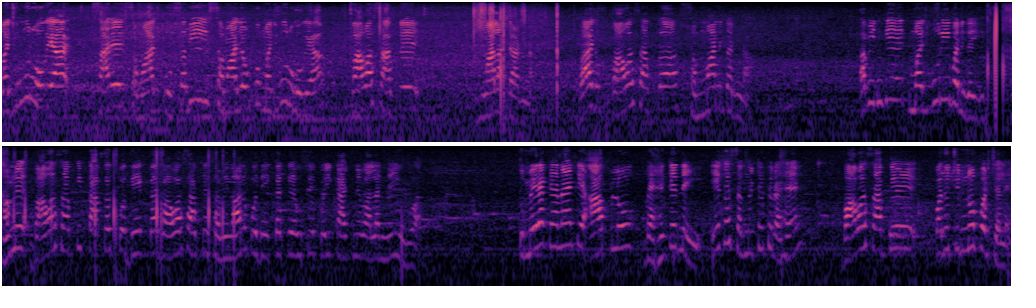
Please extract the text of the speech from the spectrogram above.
मजबूर हो गया सारे समाज को, सभी समाजों को मजबूर हो गया बाबा साहब के माला डालना बाद बाबा साहब का सम्मान करना। अब इनकी एक मजबूरी बन गई। हमने बाबा साहब की ताकत को देखकर, बाबा साहब के संविधान को देखकर के उसे कोई काटने वाला नहीं हुआ। तो मेरा कहना है कि आप लोग बहके नहीं, एक संगठित रहें, बाबा साहब के पद चिन्हों पर चलें,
